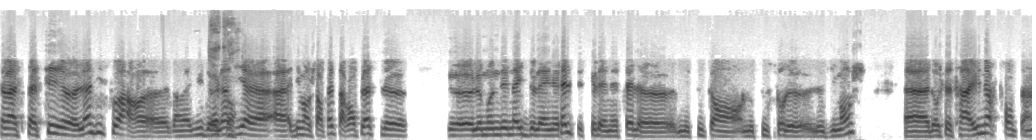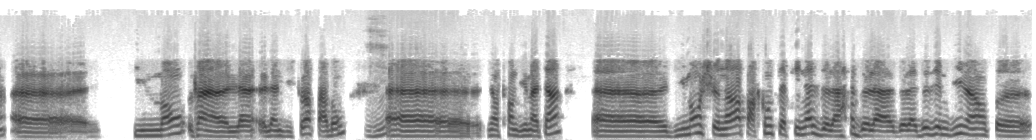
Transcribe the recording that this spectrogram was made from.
Ça va se passer euh, lundi soir, euh, dans la nuit de lundi à, dimanche. En fait, ça remplace le, le, Monday Night de la NFL, puisque la NFL met tout en met tout sur le, le dimanche. donc, ce sera à 1h30. Hein, dimanche, enfin lundi soir, pardon, mmh. 1h30 du matin. dimanche, on aura par contre la finale de la de la de la deuxième deal hein, entre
